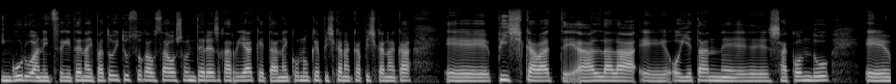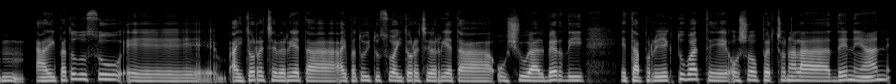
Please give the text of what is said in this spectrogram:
inguruan hitz egiten. Aipatu dituzu gauza oso interesgarriak eta nahiko nuke pixkanaka pixkanaka e, pixka bat aldala e, hoietan e, sakondu. E, aipatu duzu e, aitorretxe berri eta aipatu dituzu aitorretxe berri eta usue alberdi eta proiektu bat e, oso pertsonala denean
